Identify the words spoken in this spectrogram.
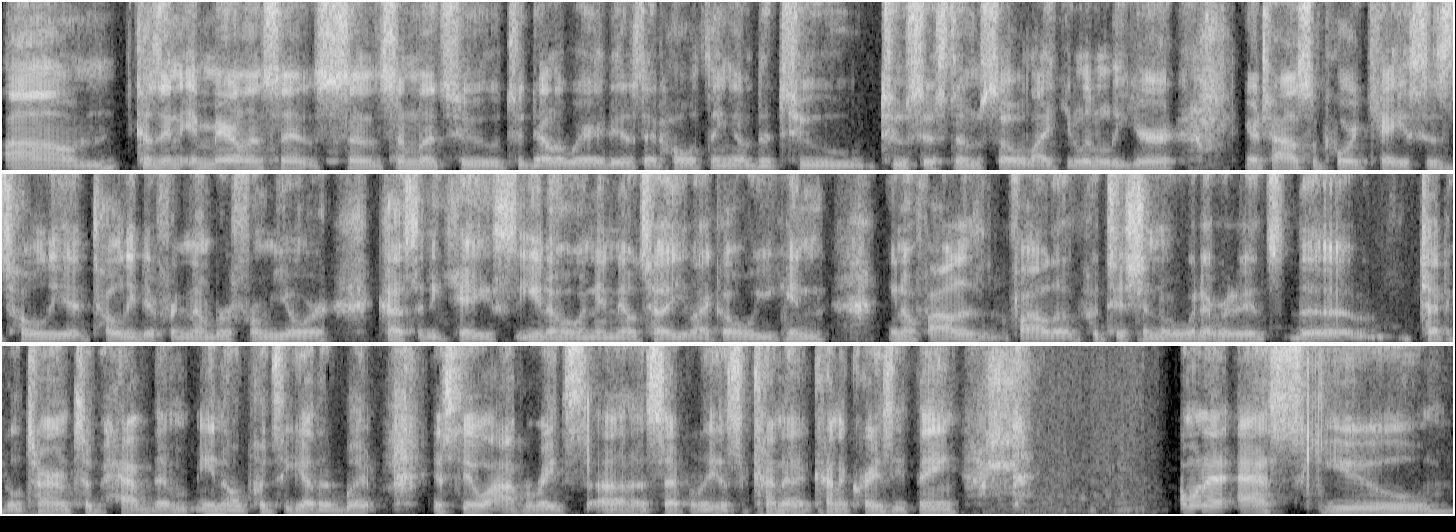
Um, because in, in Maryland, similar to to Delaware, it is that whole thing of the two two systems. So like you literally your your child support case is totally a totally different number from your custody case, you know, and then they'll tell you like, oh, you can, you know, file a file a petition or whatever it's the technical term to have them, you know, put together, but it still operates uh separately. It's a kind of kind of crazy thing I want to ask you,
